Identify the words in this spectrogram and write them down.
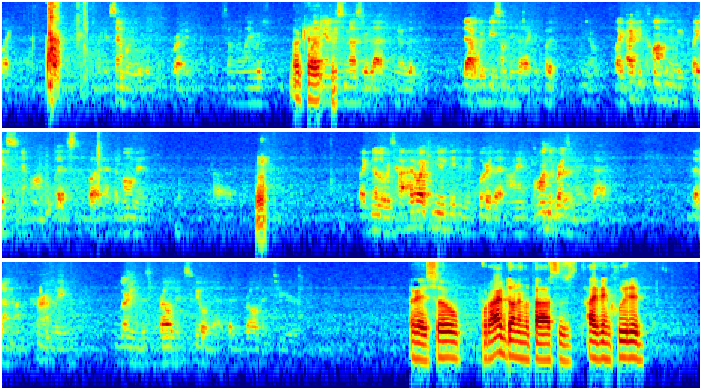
like like assembly would right assembly language. By the end of the semester, that you know that that would be something that I could put, you know, like I could confidently place on the list, but at the moment, uh, Hmm. Like in other words, how, how do I communicate to the employer that I'm on the resume that that I'm, I'm currently learning this relevant skill that, that is relevant to your Okay, so what I've done in the past is I've included,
